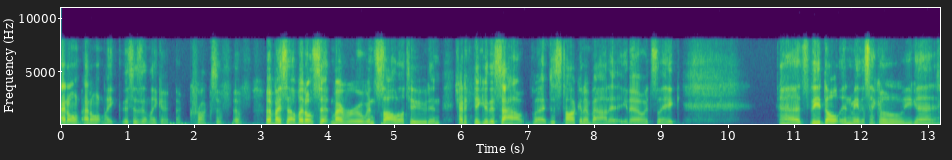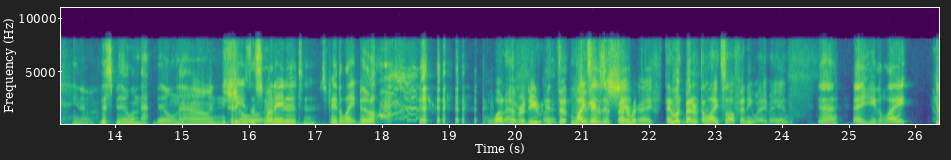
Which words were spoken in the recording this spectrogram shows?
I don't, I don't like this. Isn't like a, a crux of, of of myself. I don't sit in my room in solitude and try to figure this out. But just talking about it, you know, it's like. Uh, it's the adult in me that's like, oh, you got, you know, this bill and that bill now, and you could have used this money to, to, to pay the light bill. Whatever, dude. But the gives look shit, better with right? they look better with the lights off anyway, man. Yeah. Hey, you need a light?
